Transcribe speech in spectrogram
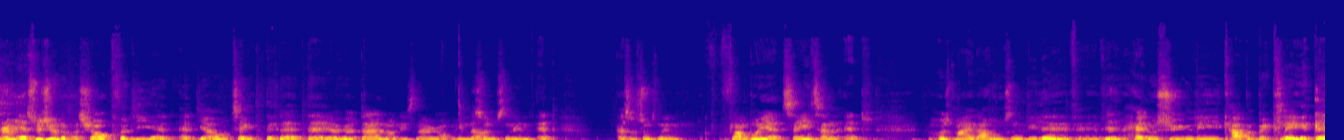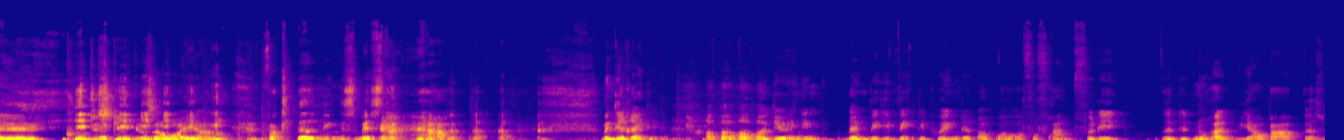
Jamen, jeg synes jo, det var sjovt, fordi at, at jeg jo tænkte det, da, da jeg hørte dig og Lonnie snakke om hende, Ja. som sådan en, at, altså som sådan en flamboyant satan, at hos mig, der er hun sådan en lille øh, halvusynlig, kappebeklædt øh, kutteskikkelse over i hjørnet. Forklædningens mester. Men det er rigtigt, og, og, og, og det er jo egentlig en vanvittig vigtig pointe at, at, at få frem, fordi nu har jeg jo bare altså,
